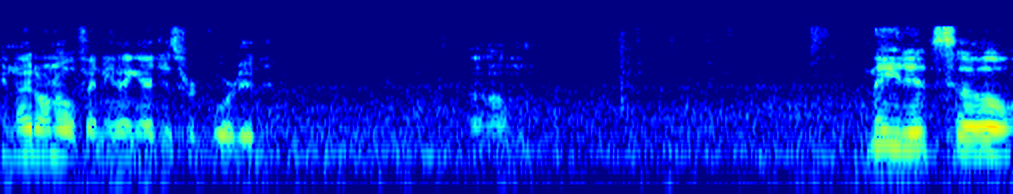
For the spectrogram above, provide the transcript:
And I don't know if anything I just recorded um, made it, so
